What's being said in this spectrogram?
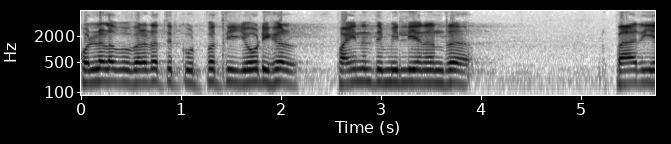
கொள்ளளவு வருடத்திற்கு உற்பத்தி யோடிகள் பதினைந்து மில்லியன் என்ற பாரிய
